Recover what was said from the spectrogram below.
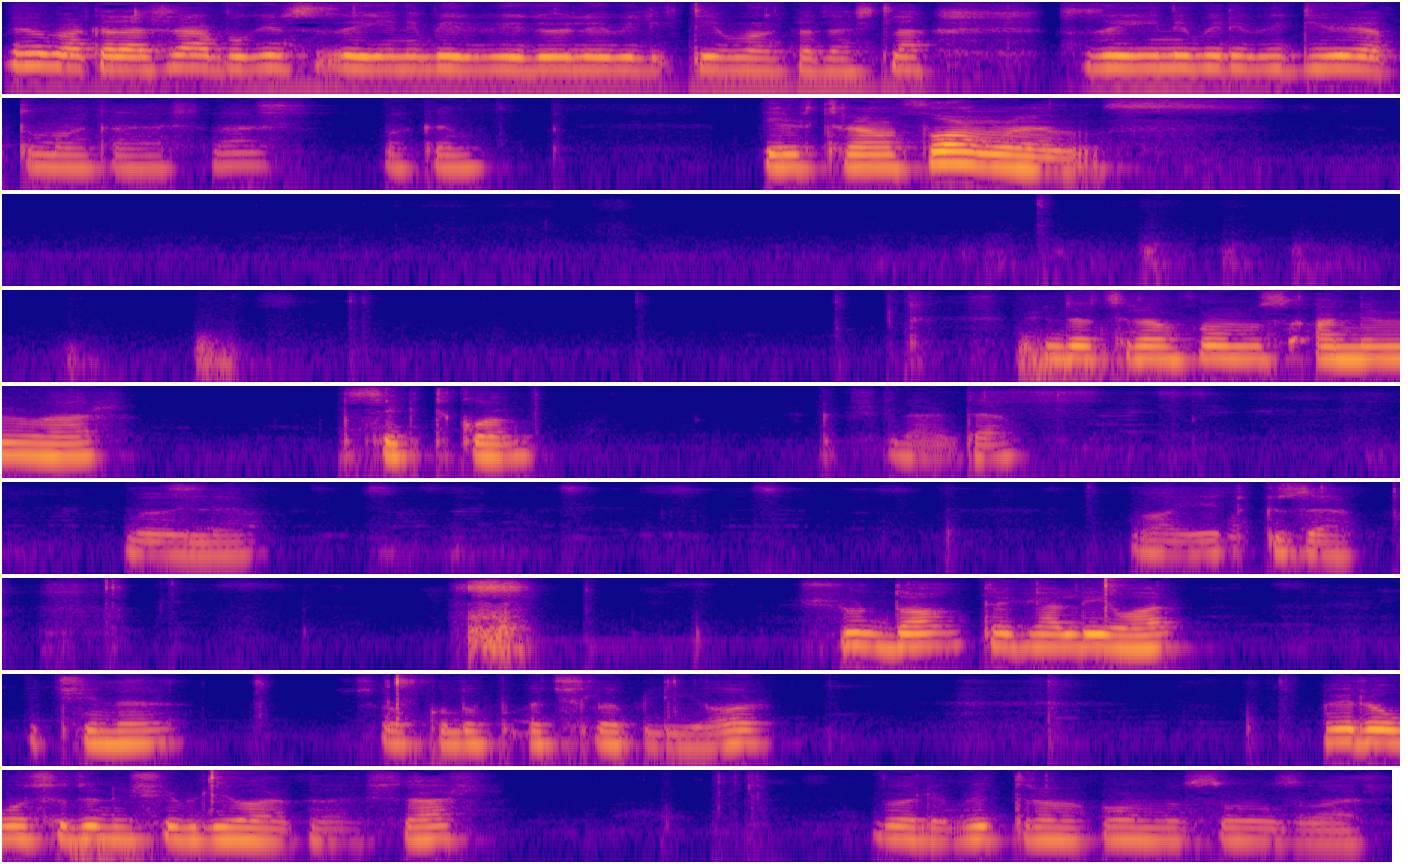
Merhaba arkadaşlar. Bugün size yeni bir video ile birlikteyim arkadaşlar. Size yeni bir video yaptım arkadaşlar. Bakın. Bir Transformers. Şurada Transformers annemi var. Sektikon. Köşelerde. Böyle. Gayet güzel. Şurada tekerleği var. İçine sokulup açılabiliyor. Ve robota dönüşebiliyor arkadaşlar. Böyle bir transformasımız var.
